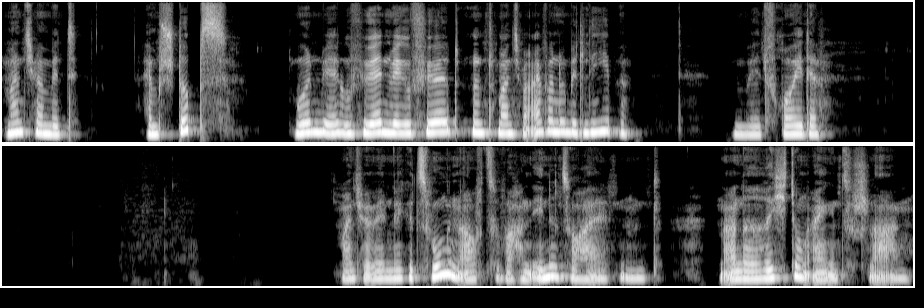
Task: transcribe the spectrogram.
Manchmal mit einem Stups wurden wir, werden wir geführt und manchmal einfach nur mit Liebe, mit Freude. Manchmal werden wir gezwungen aufzuwachen, innezuhalten und eine andere Richtung einzuschlagen.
